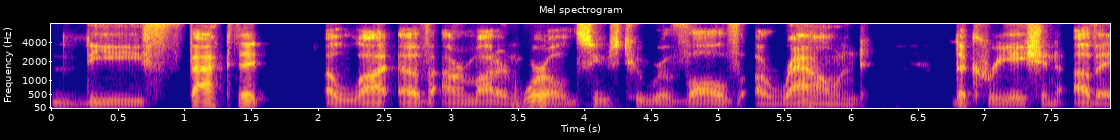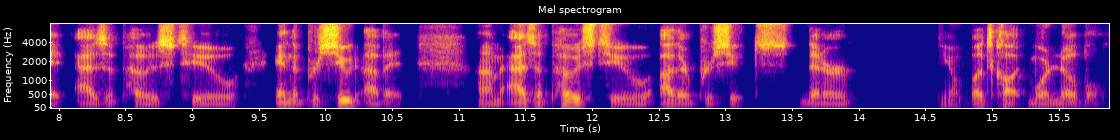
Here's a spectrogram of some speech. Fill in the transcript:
The fact that a lot of our modern world seems to revolve around the creation of it as opposed to in the pursuit of it um, as opposed to other pursuits that are you know let's call it more noble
